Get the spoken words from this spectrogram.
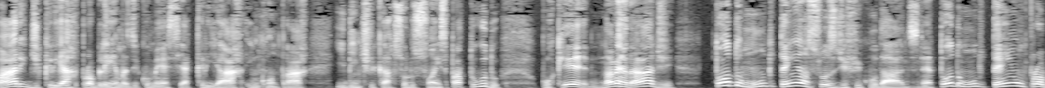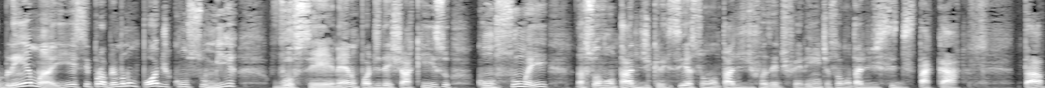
Pare de criar problemas e comece a criar, encontrar, identificar soluções para tudo. Porque, na verdade, todo mundo tem as suas dificuldades, né? Todo mundo tem um problema e esse problema não pode consumir você, né? Não pode deixar que isso consuma aí a sua vontade de crescer, a sua vontade de fazer diferente, a sua vontade de se destacar, tá?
